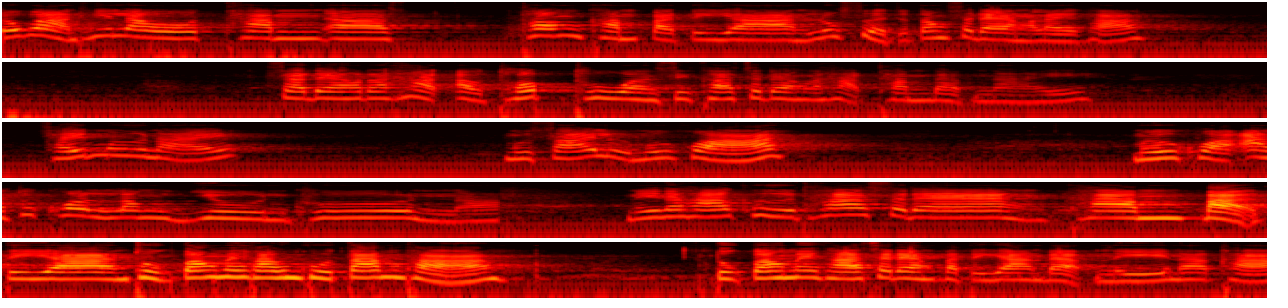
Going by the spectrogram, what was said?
ระหว่างที่เราทำท่องคำปฏิญาณ ลูกเสือจะต้องแสดงอะไรคะแสดงรหัสเอาทบทวนสิคะแสดงรหัสทำแบบไหน ใช้มือไหน มือซ้ายหรือมือขวา มือขวาอะทุกคนลองยืนขึ้นนะ นี่นะคะคือถ้าแสดงคำปฏิญาณถูกต้องไหมคะคุณครูตั้มคะถูกต้องไหมคะแสดงปฏิญาณแบบนี้นะคะ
